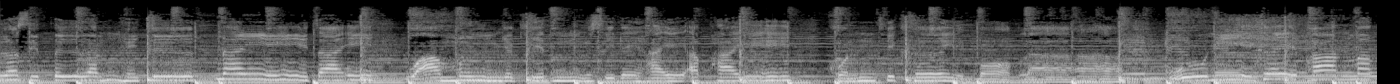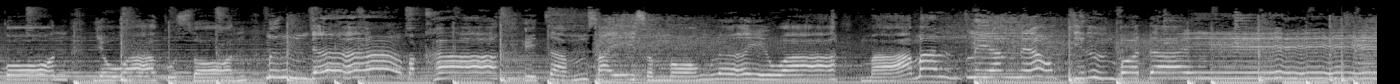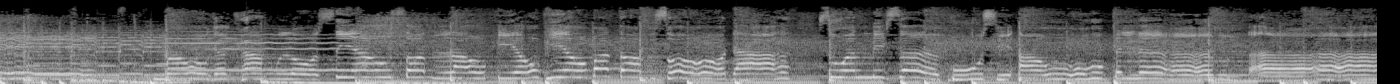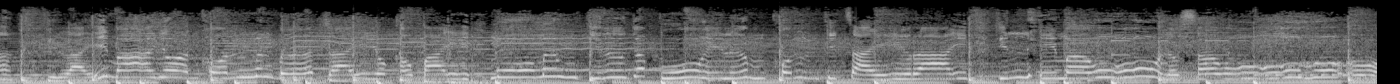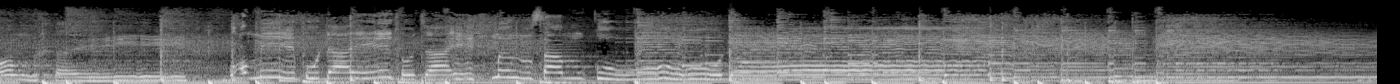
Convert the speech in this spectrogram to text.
เพื่อสิเตือนให้จือในใจ ว่ามึงอย่าคิดสิได้ให้อภัย คนที่เคยบอกลากูนี่เคยผ่านมาก่อนอย่าว่ากูสอนมึงเด้อบักคาให้จำใส่สมองเลยว่า หมามันเปลี่ยนแนวกินบ่ได้ ยวเพียวบ่ต้องโซดา ส่วนมิกเซอร์กูสิเอาเป็นน้ำตา ที่ไหลมาย้อนคนมึงเบิดใจยกเข้าไป หมูมึงกินกับกูให้ลืมคนที่ใจร้าย กินให้เมาแล้วเศร้าให้บ่มี ผู้ใดเข้าใจ มึงซ้ำกูดอก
